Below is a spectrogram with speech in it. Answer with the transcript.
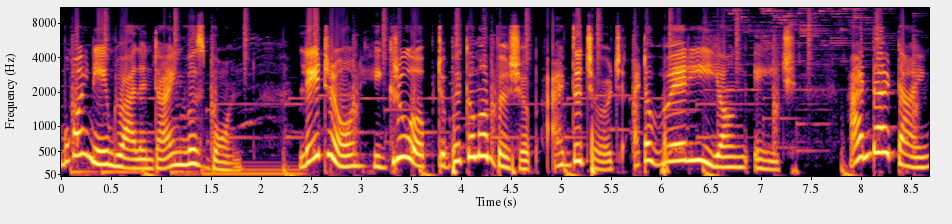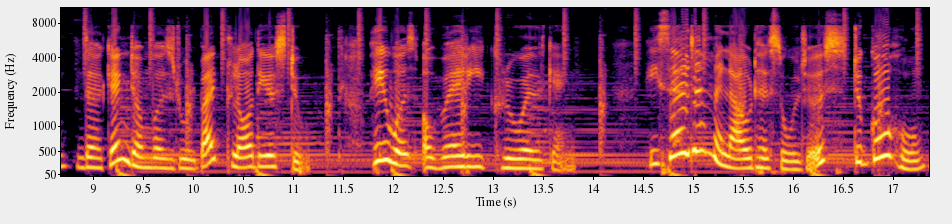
a boy named Valentine was born. Later on, he grew up to become a bishop at the church at a very young age. At that time, the kingdom was ruled by Claudius II. He was a very cruel king. He seldom allowed his soldiers to go home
